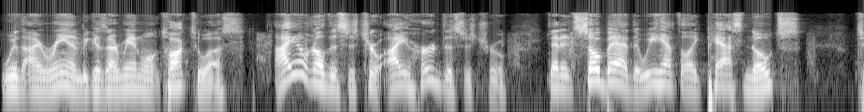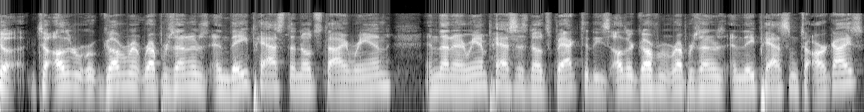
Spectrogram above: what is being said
with Iran because Iran won't talk to us. I don't know this is true. I heard this is true. That it's so bad that we have to like pass notes to to other government representatives, and they pass the notes to Iran, and then Iran passes notes back to these other government representatives, and they pass them to our guys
